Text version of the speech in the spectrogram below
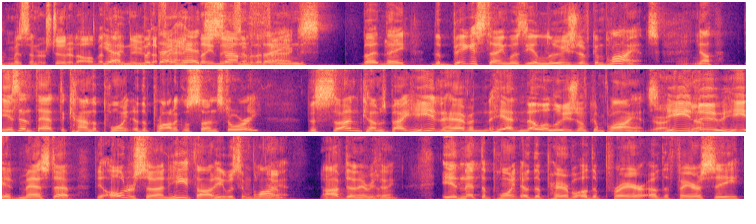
misunder- misunderstood it all, but yeah, they knew but the they fact. had they knew some, some of the things. facts. But they, the biggest thing was the illusion of compliance. Mm-hmm. Now, isn't that the kind of the point of the prodigal son story? The son comes back. He didn't have, a, he had no illusion of compliance. Right, He yeah. knew he had messed up. The older son, he thought he was compliant. Yep, yep, I've done everything. Isn't that the point of the parable of the prayer of the Pharisee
